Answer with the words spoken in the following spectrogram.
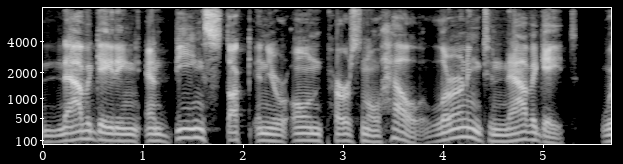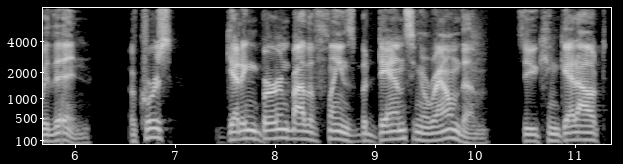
navigating and being stuck in your own personal hell, learning to navigate within. Of course, getting burned by the flames, but dancing around them so you can get out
